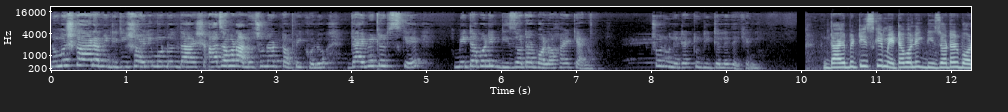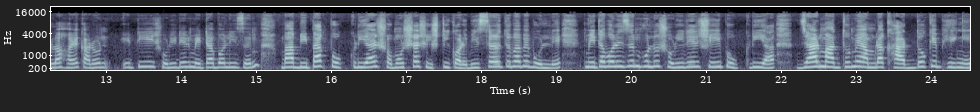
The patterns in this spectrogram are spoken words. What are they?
নমস্কার, আমি দিদি শৈলী মণ্ডল দাস। আজ আমার আলোচনার টপিক হলো ডায়াবেটিসকে মেটাবলিক ডিসঅর্ডার বলা হয় কেন? চলুন এটা একটু ডিটেলে দেখে নিই। ডায়াবেটিসকে মেটাবলিক ডিসঅর্ডার বলা হয়, কারণ এটি শরীরের মেটাবলিজম বা বিপাক প্রক্রিয়ার সমস্যা সৃষ্টি করে। বিস্তারিতভাবে বললে মেটাবলিজম হলো শরীরের সেই প্রক্রিয়া যার মাধ্যমে আমরা খাদ্যকে ভেঙে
